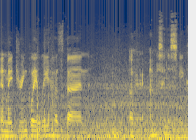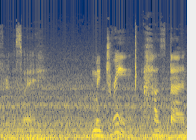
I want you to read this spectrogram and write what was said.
And my drink lately has been, okay, I'm just gonna sneak through this way. My drink has been,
